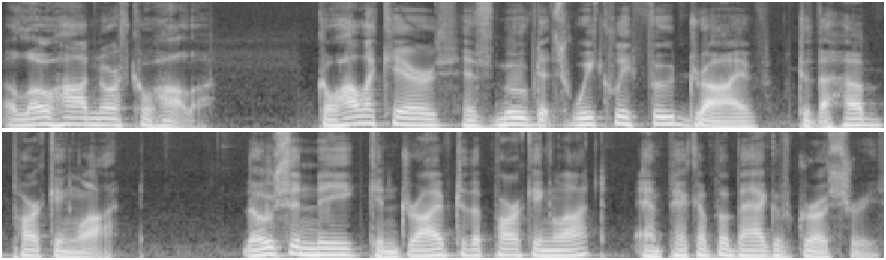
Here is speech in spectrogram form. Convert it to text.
Aloha, North Kohala. Kohala Cares has moved its weekly food drive to the hub parking lot. Those in need can drive to the parking lot and pick up a bag of groceries.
